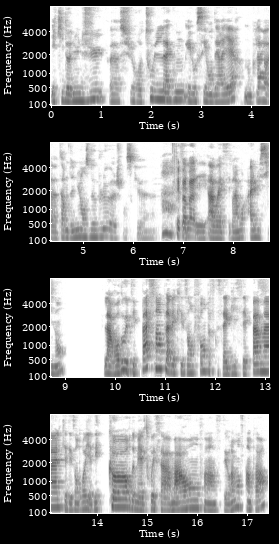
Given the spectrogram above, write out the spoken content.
et qui donne une vue euh, sur tout le lagon et l'océan derrière. Donc là, euh, en termes de nuances de bleu, euh, je pense que c'est pas mal. Ah ouais, c'est vraiment hallucinant. La rando était pas simple avec les enfants parce que ça glissait pas mal, qu'il y a des endroits il y a des cordes, mais elle trouvait ça marrant. Enfin, c'était vraiment sympa.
